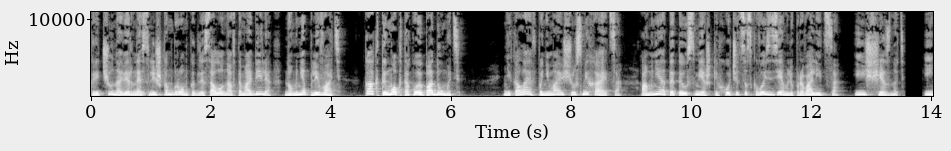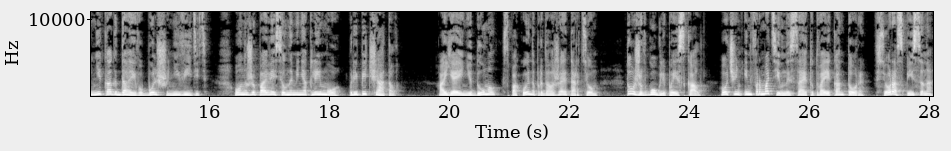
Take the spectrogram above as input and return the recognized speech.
Кричу, наверное, слишком громко для салона автомобиля, но мне плевать. Как ты мог такое подумать? Николаев, понимающе усмехается, а мне от этой усмешки хочется сквозь землю провалиться и исчезнуть, и никогда его больше не видеть. Он уже повесил на меня клеймо, припечатал. А я и не думал, спокойно продолжает Артем. Тоже в гугле поискал. Очень информативный сайт у твоей конторы. Все расписано.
